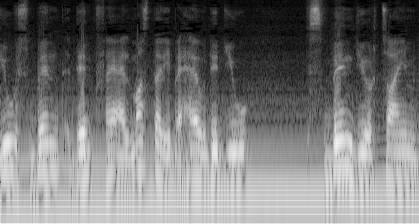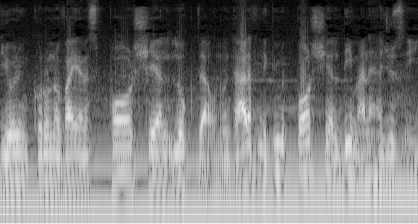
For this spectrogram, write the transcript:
you spend did فاعل مصدر يبقى how did you spend your time during coronavirus partial lockdown وانت عارف ان كلمة partial دي معناها جزئي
